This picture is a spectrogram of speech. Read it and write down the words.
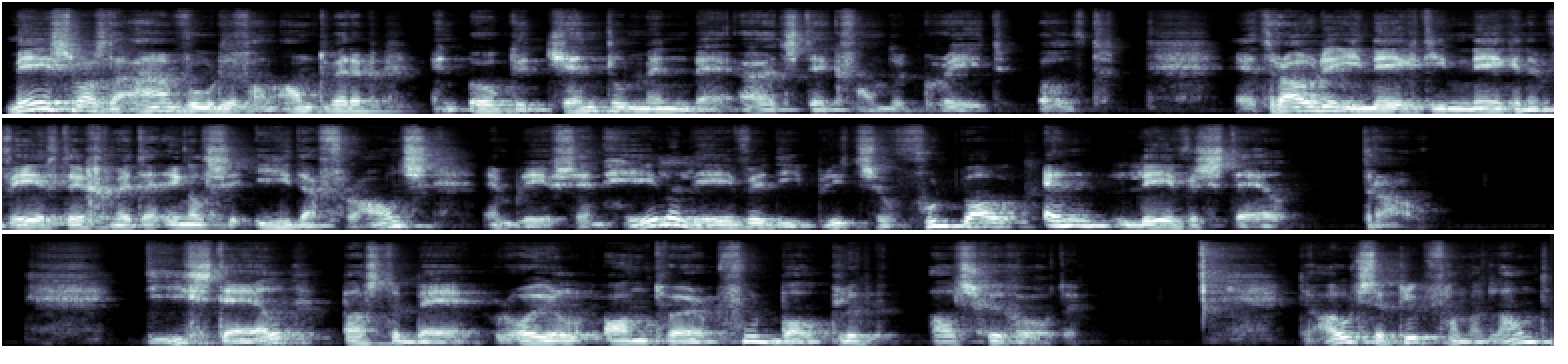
Mees was de aanvoerder van Antwerp en ook de gentleman bij uitstek van de Great Old. Hij trouwde in 1949 met de Engelse Ida France en bleef zijn hele leven die Britse voetbal- en levensstijl trouw. Die stijl paste bij Royal Antwerp Football Club als gegoten. De oudste club van het land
